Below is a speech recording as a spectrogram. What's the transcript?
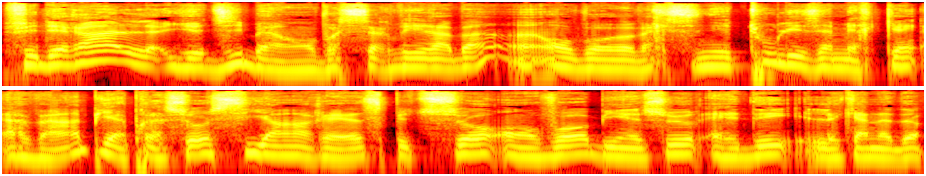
fédéral, il a dit ben on va se servir avant, hein, on va vacciner tous les Américains avant, puis après ça, s'il en reste, puis tout ça, on va bien sûr aider le Canada.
